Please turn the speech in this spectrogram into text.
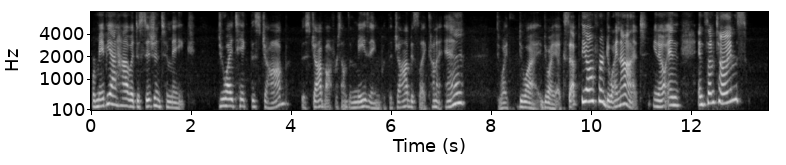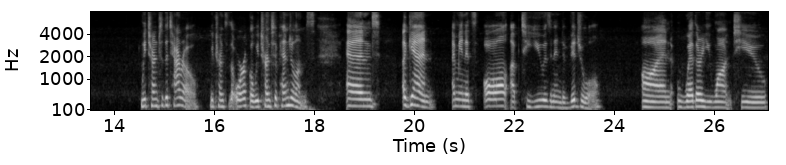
Or maybe I have a decision to make. Do I take this job? This job offer sounds amazing, but the job is like kind of eh. Do I do I do I accept the offer? Do I not? You know, and and sometimes we turn to the tarot, we turn to the oracle, we turn to pendulums. And again, I mean, it's all up to you as an individual on whether you want to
